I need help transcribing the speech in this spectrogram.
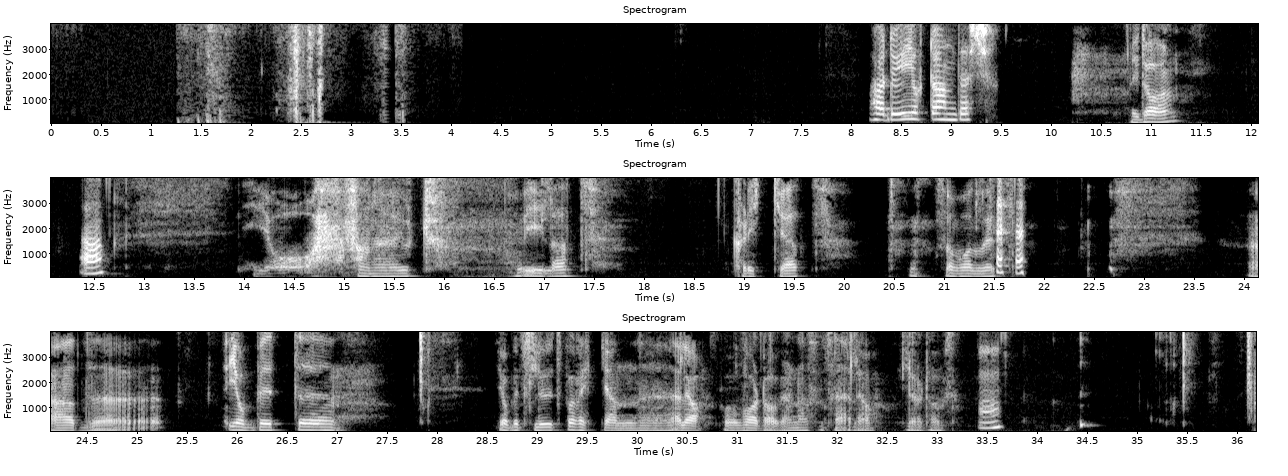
vad har du gjort Anders? Idag? Ja, Ja, fan har jag gjort? Vilat. Klickat. Som vanligt. jag hade eh, jobbigt, eh, jobbigt slut på veckan. eh, Eller ja, på vardagarna så att säga. Eller ja, lördags. mm.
